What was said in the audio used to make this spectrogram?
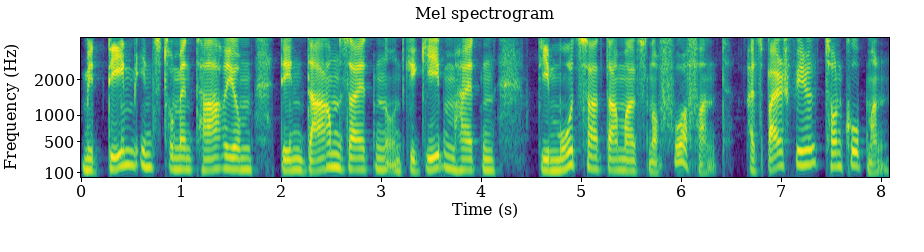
mit dem Instrumentarium, den Darmseiten und Gegebenheiten, die Mozart damals noch vorfand. Als Beispiel Ton Kopmann.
